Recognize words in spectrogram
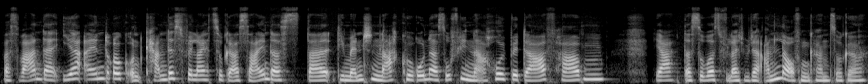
Was war denn da Ihr Eindruck und kann das vielleicht sogar sein, dass da die Menschen nach Corona so viel Nachholbedarf haben, ja, dass sowas vielleicht wieder anlaufen kann sogar?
